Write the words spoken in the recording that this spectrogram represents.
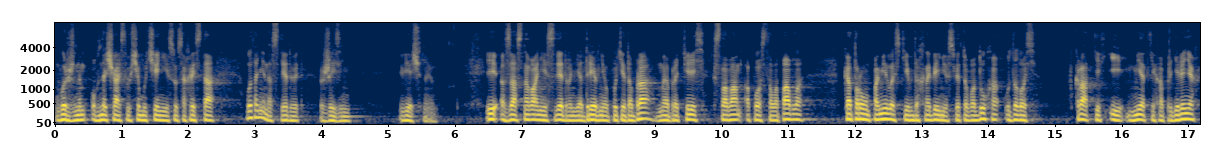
выраженным в начальствующем учении Иисуса Христа, вот они наследуют жизнь вечную. И за основание исследования древнего пути добра мы обратились к словам апостола Павла, которому по милости и вдохновению Святого Духа удалось в кратких и метких определениях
